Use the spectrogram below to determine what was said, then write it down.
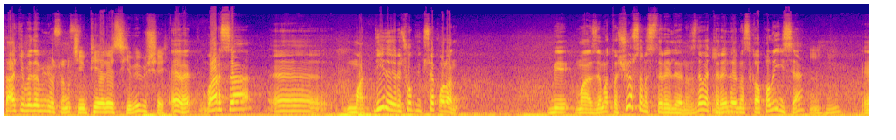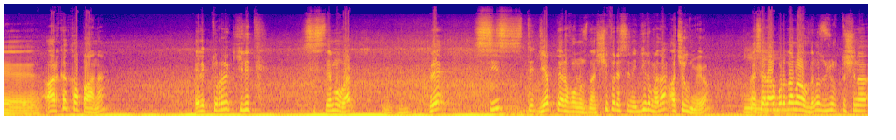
takip edebiliyorsunuz. GPRS gibi bir şey. Evet. Varsa e, maddi değeri çok yüksek olan bir malzeme taşıyorsanız treylerinizde ve treyleriniz kapalı ise e, arka kapağına elektronik kilit sistemi var ve siz te- cep telefonunuzdan şifresini girmeden açılmıyor. Mesela buradan aldınız yurt dışına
